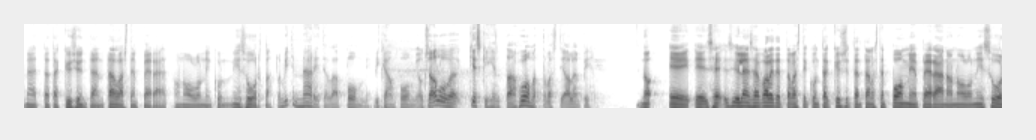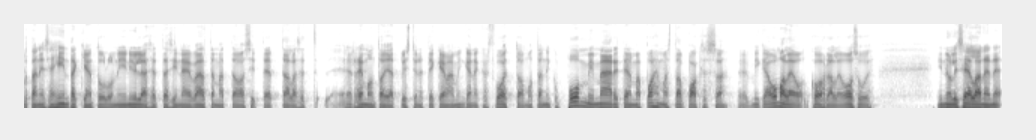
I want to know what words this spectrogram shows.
näet, tätä kysyntää tällaisten perä on ollut niin, kuin, niin suurta. No miten määritellään pommi? Mikä on pommi? Onko se alue keskihintaa huomattavasti alempi No ei, ei se, yleensä valitettavasti kun kysytään tällaisten pommien perään on ollut niin suurta, niin se hintakin on tullut niin ylös, että siinä ei välttämättä ole sitten tällaiset remontoijat pystynyt tekemään minkäännäköistä voittoa, mutta niin kuin pommin määritelmä pahimmassa tapauksessa, mikä omalle kohdalle osui, niin oli sellainen,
